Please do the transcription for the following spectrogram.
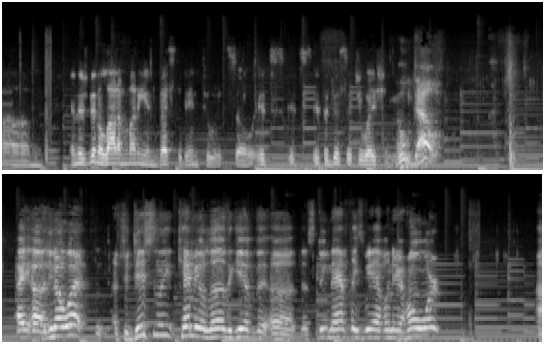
Um, and there's been a lot of money invested into it, so it's it's it's a good situation. No doubt. Hey, uh, you know what? Traditionally, Cameo loves to give the uh, the student athletes we have on their homework. I,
